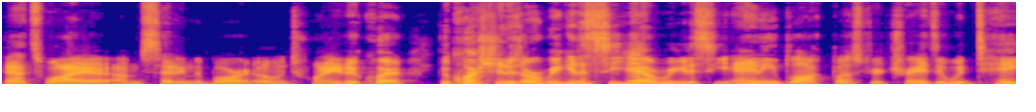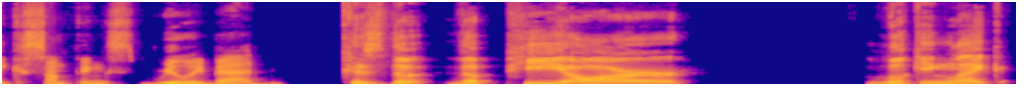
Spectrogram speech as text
that's why I'm setting the bar at 0 and 20. The, que- the question is, are we going to see, yeah, are we going to see any blockbuster trades? It would take something really bad. Because the the PR looking like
